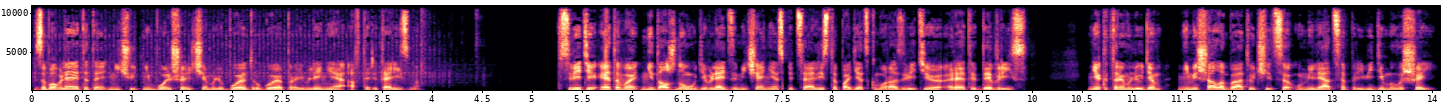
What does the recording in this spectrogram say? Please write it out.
Забавляет это ничуть не больше, чем любое другое проявление авторитаризма. В свете этого не должно удивлять замечание специалиста по детскому развитию Реты Деврис. Некоторым людям не мешало бы отучиться умиляться при виде малышей.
